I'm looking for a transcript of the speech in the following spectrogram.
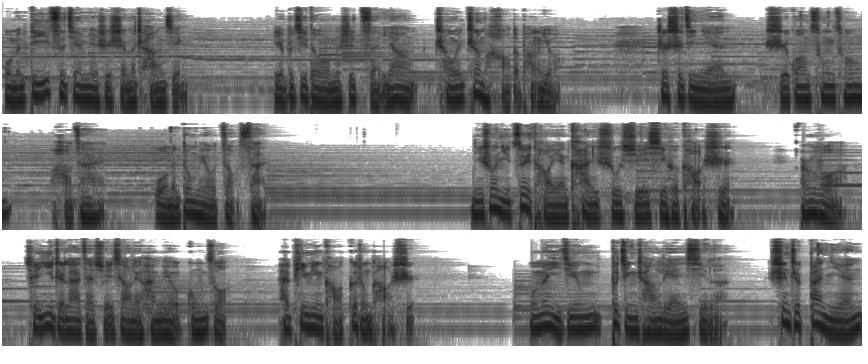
我们第一次见面是什么场景，也不记得我们是怎样成为这么好的朋友。这十几年时光匆匆，好在我们都没有走散。你说你最讨厌看书、学习和考试，而我却一直赖在学校里，还没有工作，还拼命考各种考试。我们已经不经常联系了，甚至半年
